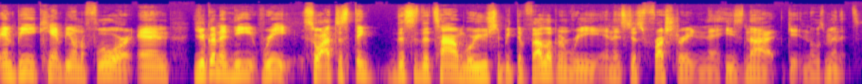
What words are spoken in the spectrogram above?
MB can't be on the floor, and you're going to need Reed. So I just think this is the time where you should be developing Reed, and it's just frustrating that he's not getting those minutes.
